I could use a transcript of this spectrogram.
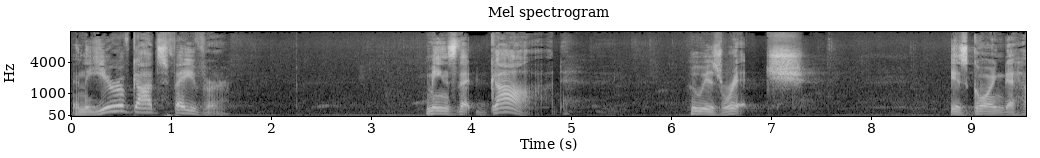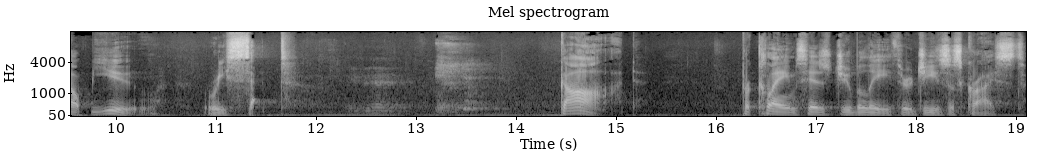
And the year of God's favor means that God who is rich is going to help you reset. God proclaims his jubilee through Jesus Christ.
